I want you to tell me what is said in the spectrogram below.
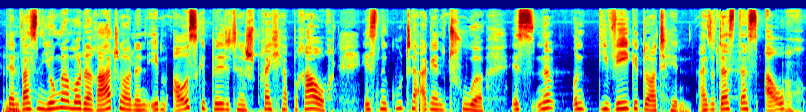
Denn was ein junger Moderator und ein eben ausgebildeter Sprecher braucht, ist eine gute Agentur, ist ne, und die Wege dorthin. Also dass das auch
